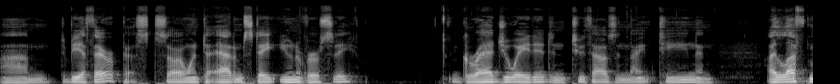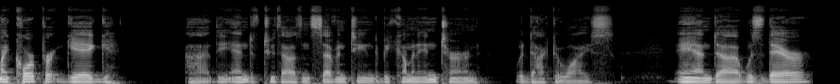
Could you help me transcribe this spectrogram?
um, to be a therapist. So I went to Adams State University, graduated in 2019, and I left my corporate gig uh, at the end of 2017 to become an intern with Dr. Weiss, and uh, was there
